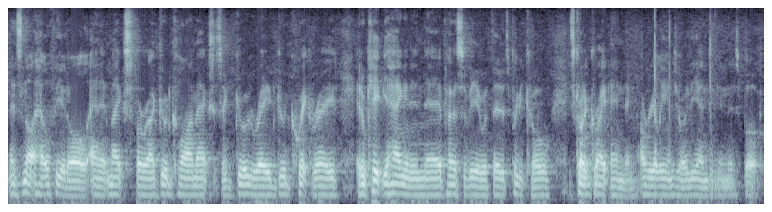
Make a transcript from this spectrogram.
It's not healthy at all, and it makes for a good climax. It's a good read, good quick read. It'll keep you hanging in there. Persevere with it. It's pretty cool. It's got a great ending. I really enjoy the ending in this book.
